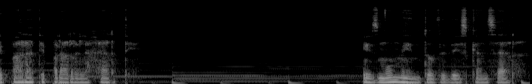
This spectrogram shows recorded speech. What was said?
Prepárate para relajarte. Es momento de descansar.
